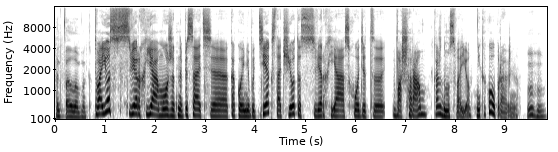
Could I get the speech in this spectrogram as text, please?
от поломок. Твое сверхя может написать э, какой-нибудь текст, текст, а чье-то сверх я сходит э, в ашрам. Каждому свое. Никакого правильно. Угу.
